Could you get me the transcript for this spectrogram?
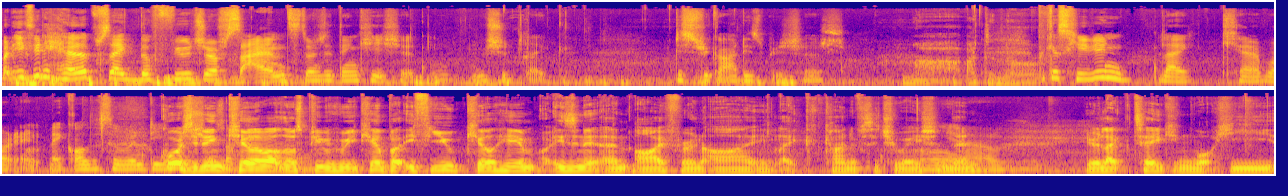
but if it helps like the future of science, don't you think he should? We should like disregard his wishes ah, I don't know. because he didn't like care about it, like all the seventeen. Of course, he didn't kill about those people who he killed, but if you kill him, isn't it an eye for an eye, like kind of situation? Then Yeah. you're like taking what he.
